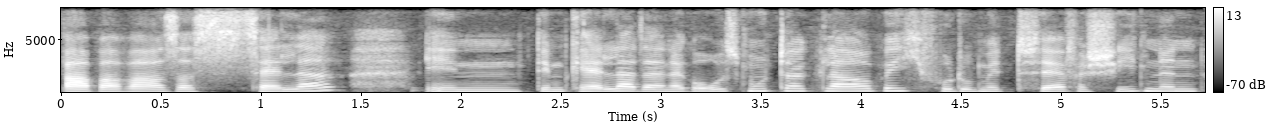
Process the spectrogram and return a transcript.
Baba Vasas Cellar, in dem Keller deiner Großmutter, glaube ich, wo du mit sehr verschiedenen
